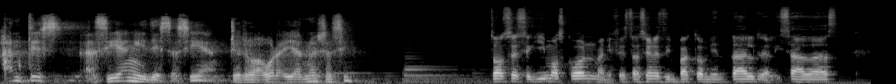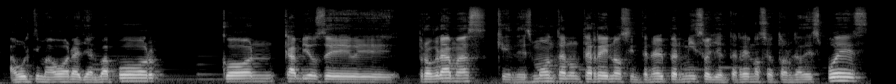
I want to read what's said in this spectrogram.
Antes hacían y deshacían, pero ahora ya no es así. Entonces seguimos con manifestaciones de impacto ambiental realizadas a última hora y al vapor, con cambios de eh, programas que desmontan un terreno sin tener el permiso y el terreno se otorga después,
